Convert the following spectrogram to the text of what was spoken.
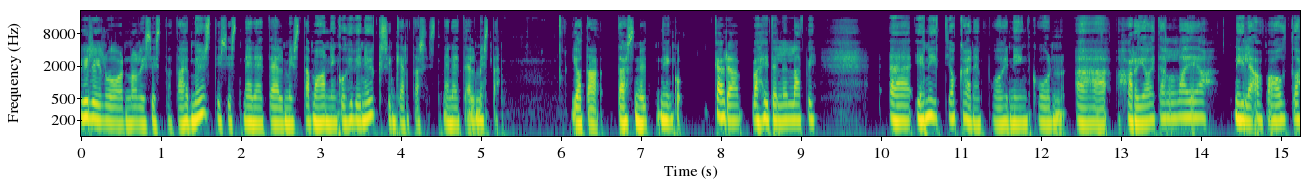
yliluonnollisista tai mystisistä menetelmistä, vaan niin kuin hyvin yksinkertaisista menetelmistä, jota tässä nyt niin kuin käydään vähitellen läpi. Ää, ja niitä jokainen voi niin kuin, ää, harjoitella ja niille avautua.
